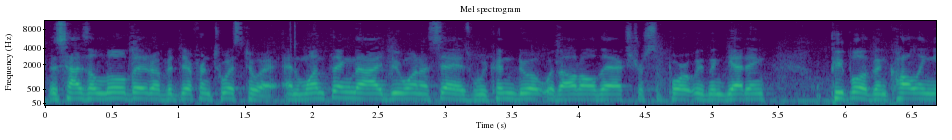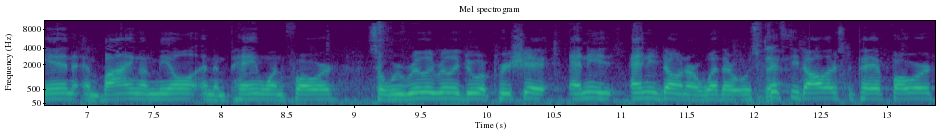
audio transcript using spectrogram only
this has a little bit of a different twist to it. And one thing that I do want to say is we couldn't do it without all the extra support we've been getting people have been calling in and buying a meal and then paying one forward. So we really, really do appreciate any any donor, whether it was fifty dollars to pay it forward,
